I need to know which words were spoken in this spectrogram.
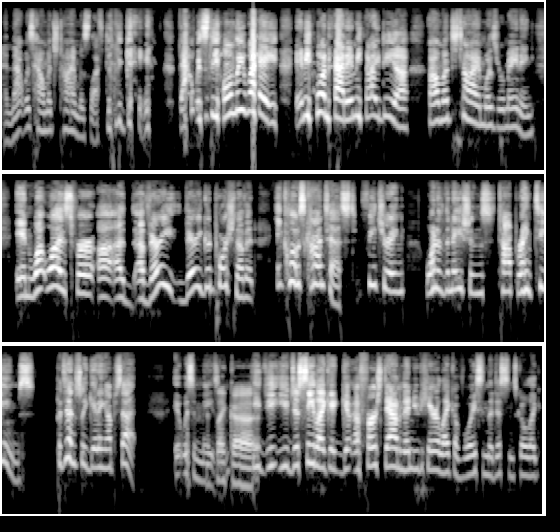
and that was how much time was left in the game. That was the only way anyone had any idea how much time was remaining in what was, for uh, a, a very, very good portion of it, a close contest featuring one of the nation's top ranked teams potentially getting upset. It was amazing. It's like uh, you, you, you just see like a, a first down, and then you'd hear like a voice in the distance go like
